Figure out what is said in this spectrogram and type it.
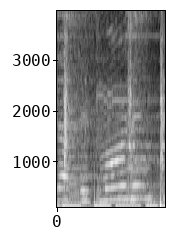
up this morning.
